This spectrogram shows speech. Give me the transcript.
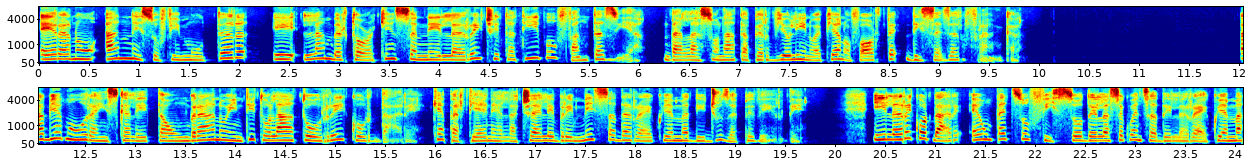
Erano Anne Sophie Mutter e Lambert Hawkins nel recitativo Fantasia, dalla sonata per violino e pianoforte di César Franca. Abbiamo ora in scaletta un brano intitolato Ricordare, che appartiene alla celebre Messa da Requiem di Giuseppe Verdi. Il Ricordare è un pezzo fisso della sequenza del Requiem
